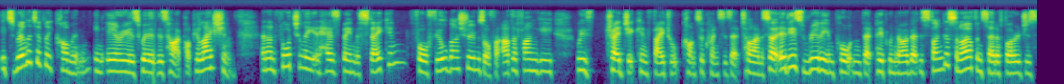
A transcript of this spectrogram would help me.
it's relatively common in areas where there's high population. And unfortunately, it has been mistaken for field mushrooms or for other fungi with tragic and fatal consequences at times. So it is really important that people know about this fungus. And I often say to foragers,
